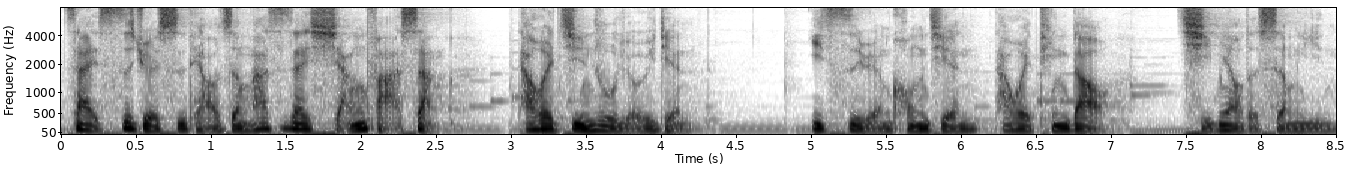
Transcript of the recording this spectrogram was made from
在思觉失调症，它是在想法上，它会进入有一点异次元空间，它会听到奇妙的声音。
